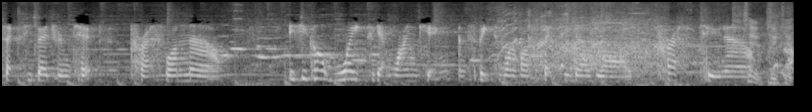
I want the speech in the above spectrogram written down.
sexy bedroom tips, press one now. If you can't wait to get wanking and speak to one of our sexy girls live, press two now. Two, two, two.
